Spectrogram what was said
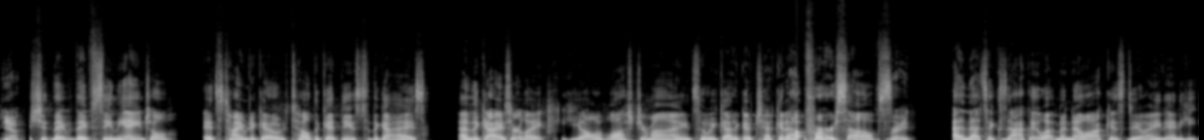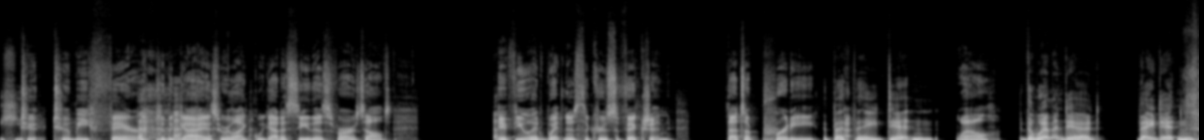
Yeah. She, they've, they've seen the angel. It's time to go tell the good news to the guys. And the guys are like, Y'all have lost your mind. So we got to go check it out for ourselves. Right. And that's exactly what Manoach is doing. And he, he To to be fair to the guys who are like, we got to see this for ourselves. If you had witnessed the crucifixion, that's a pretty but they didn't. well, The women did. They didn't.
